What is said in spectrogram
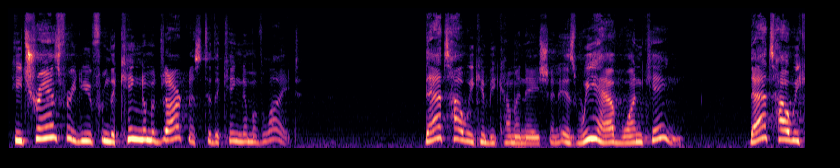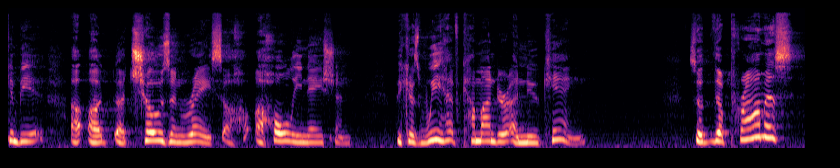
He transferred you from the kingdom of darkness to the kingdom of light. That's how we can become a nation is we have one king. That's how we can be a, a, a chosen race, a, a holy nation, because we have come under a new king. So the promise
